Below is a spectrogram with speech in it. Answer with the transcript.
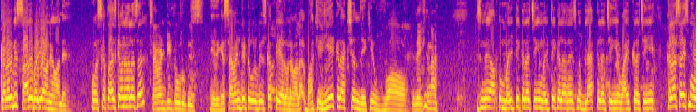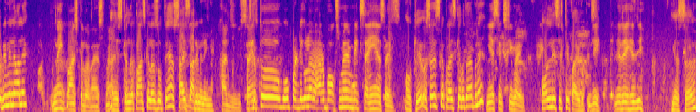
कलर भी सारे बढ़िया होने वाले हैं। और इसका प्राइस क्या होने वाला है सर सेवेंटी टू रुपीज़ ये देखिए सेवेंटी टू रुपीज़ का पेयर होने वाला है। बाकी ये कलेक्शन देखिए वाह देखिए ना। इसमें आपको मल्टी कलर चाहिए मल्टी कलर है। इसमें ब्लैक कलर चाहिए व्हाइट कलर चाहिए। कलर सर इसमें और भी मिलने वाले हैं? नहीं पाँच कलर हैं इसमें। अच्छा, इसके अंदर पाँच कलर्स होते हैं साइज़ सारे मिलेंगे। हाँ जी साइज़ तो वो पर्टिकुलर हर बॉक्स में मिक्स है ही है साइज़ ओके और सर इसका प्राइस क्या बताया आपने? ये sixty five only sixty five जी ये देखिए जी। यस सर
